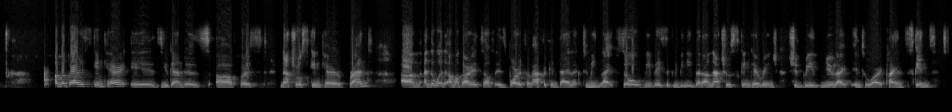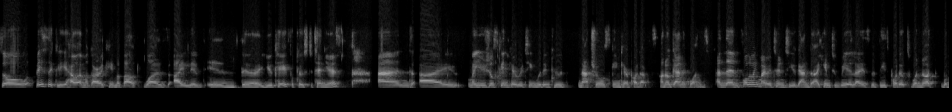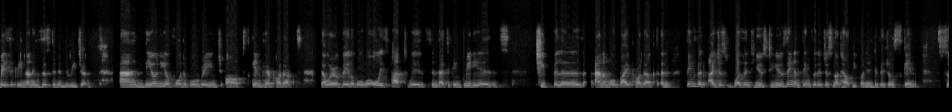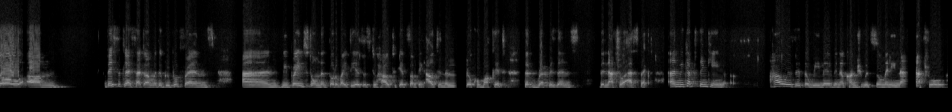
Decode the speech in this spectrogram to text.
Amagara Skincare is Uganda's uh, first natural skincare brand. Um, and the word amagara itself is borrowed from African dialect to mean life. So we basically believe that our natural skincare range should breathe new life into our clients' skins. So basically, how Amagara came about was I lived in the UK for close to 10 years and I my usual skincare routine would include natural skincare products and organic ones. And then following my return to Uganda, I came to realize that these products were not were basically non-existent in the region. And the only affordable range of skincare products that were available were always packed with synthetic ingredients, cheap fillers, animal byproduct, and things that I just wasn't used to using, and things that are just not healthy for an individual's skin. So um, basically, I sat down with a group of friends and we brainstormed and thought of ideas as to how to get something out in the local market that represents the natural aspect. And we kept thinking, how is it that we live in a country with so many natural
